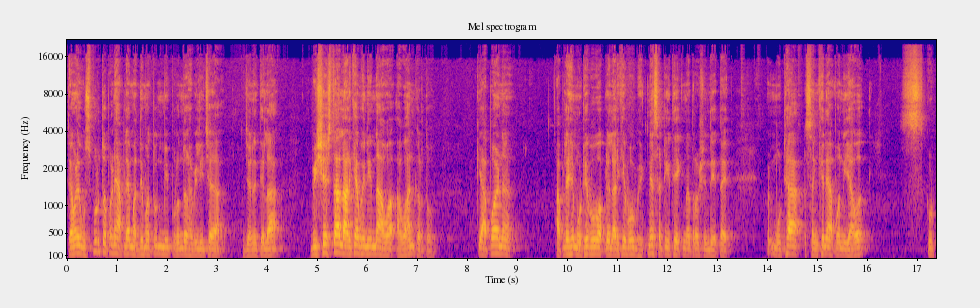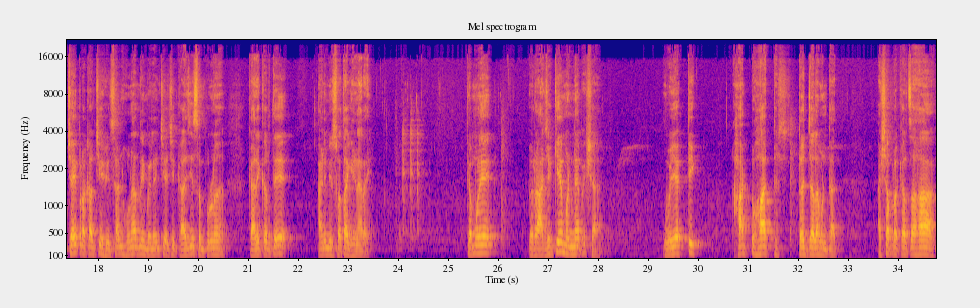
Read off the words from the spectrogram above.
त्यामुळे उत्स्फूर्तपणे आपल्या माध्यमातून मी पुरंदर हवेलीच्या जनतेला विशेषतः लाडक्या बहिणींना आवा आवाहन करतो की आपण आपले हे मोठे भाऊ आपले लाडके भाऊ भेटण्यासाठी इथे एकनाथराव शिंदे येत आहेत. पण मोठ्या संख्येने आपण यावं. कुठच्याही प्रकारची हिळसाण होणार नाही महिलांची याची काळजी संपूर्ण कार्यकर्ते आणि मी स्वतः घेणार आहे. त्यामुळे राजकीय म्हणण्यापेक्षा वैयक्तिक हार्ट टू हार्ट टच ज्याला म्हणतात अशा प्रकारचा हा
